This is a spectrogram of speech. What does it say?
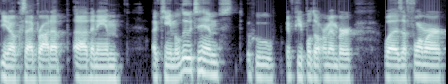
you know, because I brought up uh, the name Akim Aliu to him, who, if people don't remember, was a former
